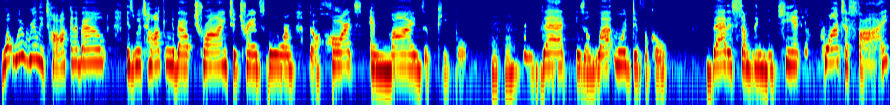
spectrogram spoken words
What we're really talking about is we're talking about trying to transform the hearts and minds of people. Mm-hmm. And that is a lot more difficult. That is something you can't quantify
